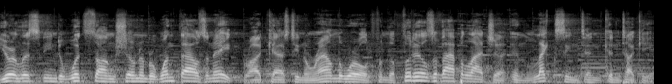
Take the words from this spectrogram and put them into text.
You're listening to Woodsong Show number 1008, broadcasting around the world from the foothills of Appalachia in Lexington, Kentucky.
